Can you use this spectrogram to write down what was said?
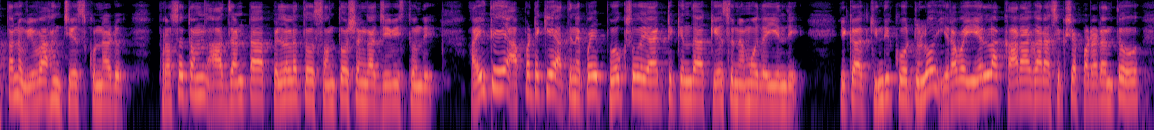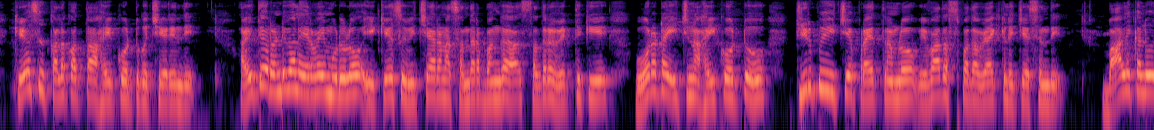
అతను వివాహం చేసుకున్నాడు. ప్రస్తుతం ఆ జంట పిల్లలతో సంతోషంగా జీవిస్తుంది. అయితే అప్పటికే అతనిపై పోక్సో యాక్ట్ కింద కేసు నమోదయ్యింది. ఇక కింది కోర్టులో ఇరవై ఏళ్ళ కారాగార శిక్ష పడడంతో కేసు కలకత్తా హైకోర్టుకు చేరింది. అయితే రెండు వేల ఇరవై మూడులో ఈ కేసు విచారణ సందర్భంగా సదరు వ్యక్తికి ఊరట ఇచ్చిన హైకోర్టు తీర్పు ఇచ్చే ప్రయత్నంలో వివాదాస్పద వ్యాఖ్యలు చేసింది. బాలికలు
